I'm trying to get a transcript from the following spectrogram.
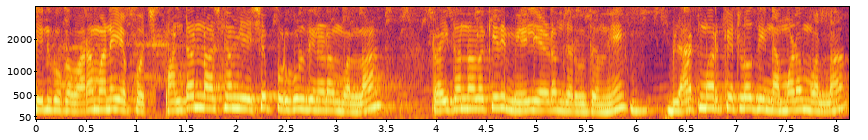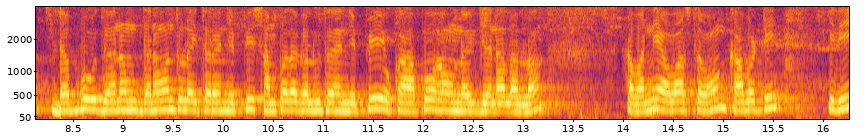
దీనికి ఒక వరం అనే చెప్పవచ్చు పంటను నాశనం చేసే పురుగులు తినడం వల్ల రైతన్నలకి ఇది మేలు చేయడం జరుగుతుంది. బ్లాక్ మార్కెట్లో దీన్ని అమ్మడం వల్ల డబ్బు ధనం ధనవంతులు అవుతారని చెప్పి సంపద కలుగుతుందని చెప్పి ఒక అపోహ ఉన్నది జనాలల్లో. అవన్నీ అవాస్తవం. కాబట్టి ఇది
